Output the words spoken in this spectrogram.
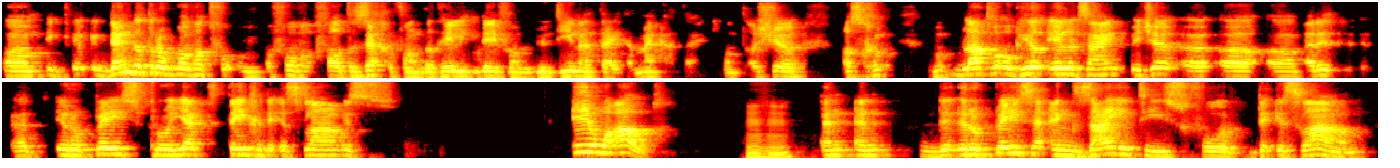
um, ik, ik, denk dat er ook wel wat voor, voor, valt te zeggen van dat hele idee van Medina-tijd en Mekka-tijd. Want als je, als laten we ook heel eerlijk zijn, weet je, er is, het Europees project tegen de islam is eeuwen oud. Mm -hmm. en, en de Europese anxieties voor de islam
